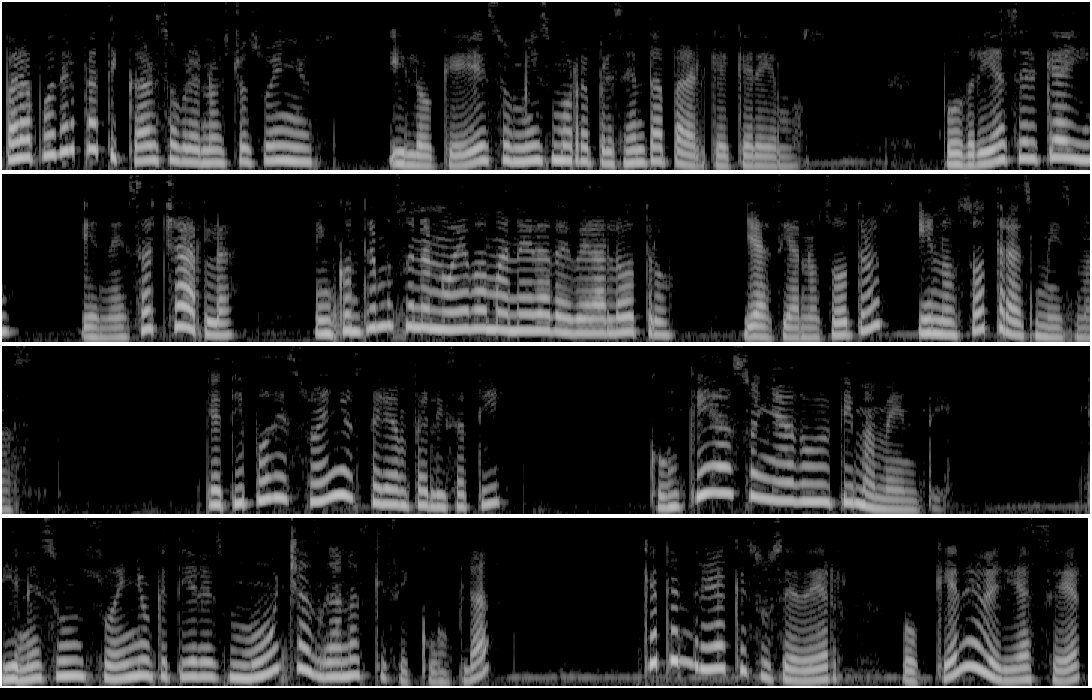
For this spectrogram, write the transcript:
para poder platicar sobre nuestros sueños y lo que eso mismo representa para el que queremos. Podría ser que ahí, en esa charla, encontremos una nueva manera de ver al otro y hacia nosotros y nosotras mismas. ¿Qué tipo de sueños te harían feliz a ti? ¿Con qué has soñado últimamente? ¿Tienes un sueño que tienes muchas ganas que se cumpla? ¿Qué tendría que suceder o qué debería ser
